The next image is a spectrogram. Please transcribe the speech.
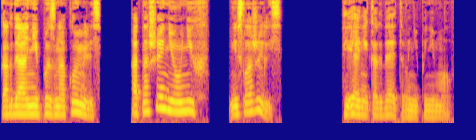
Когда они познакомились, отношения у них не сложились. Я никогда этого не понимал.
